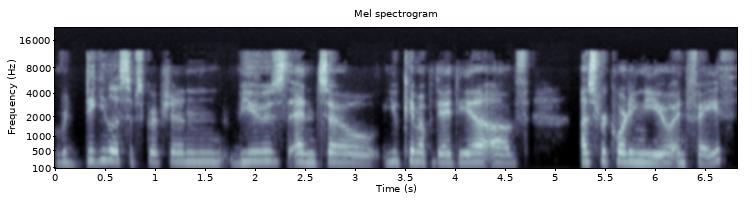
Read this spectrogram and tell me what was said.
ridiculous subscription views? And so you came up with the idea of us recording you and Faith.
